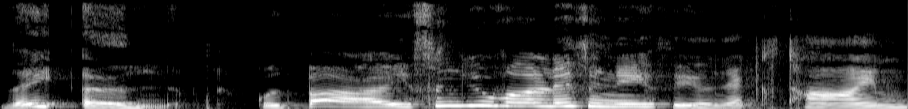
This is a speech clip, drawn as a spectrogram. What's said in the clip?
The end. Goodbye. Thank you for listening. See you next time.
